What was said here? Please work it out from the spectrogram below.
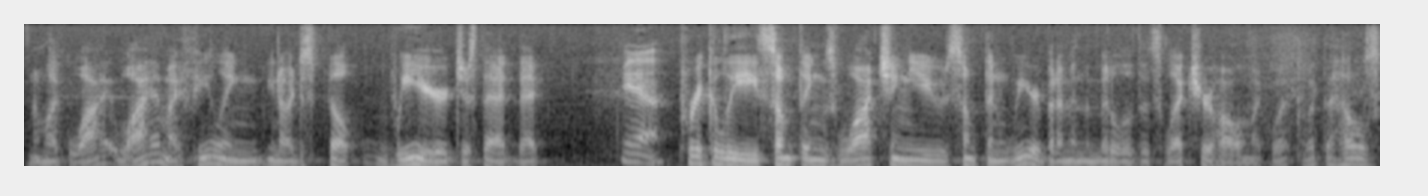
And I'm like, why? Why am I feeling? You know, I just felt weird. Just that that Yeah. prickly something's watching you something weird but i'm in the middle of this lecture hall i'm like what what the hell's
